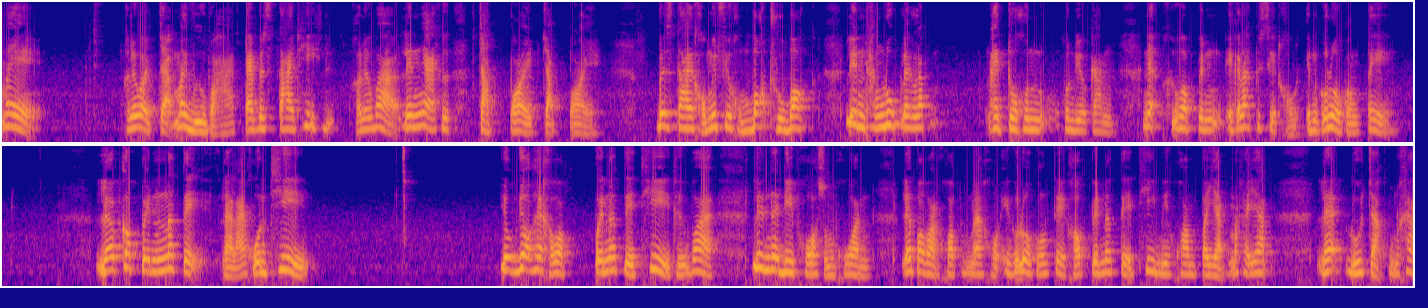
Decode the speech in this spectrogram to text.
ไม่เขาเรียกว่าจะไม่วือหวา แต่เป็นสไตล์ที่เขาเรียกว่าเล่นง่ายคือจับปล่อย จับปล่อย เป็นสไตล์ของมิดฟิลด์ของบ็อกทูบ็อกเล่นทั้งลูกและรับในตัวคนคนเดียวกัน เนี่ยคือว่าเป็นเอกลักษณ์พิเศษของเอ็นโกโลกองเต้ แล้วก็เป็นนักเตะหลาย ๆ คนที่ ยกย่องให้เขาว่า เป็นนักเตะที่ถือว่าเล่นได้ดีพอสมควร และประวัติความเป็นมาของเอ็นโกโลกองเต้เขาเป็นนักเตะที่มีความประหยัดมัธยัติและรู้จักคุณค่า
